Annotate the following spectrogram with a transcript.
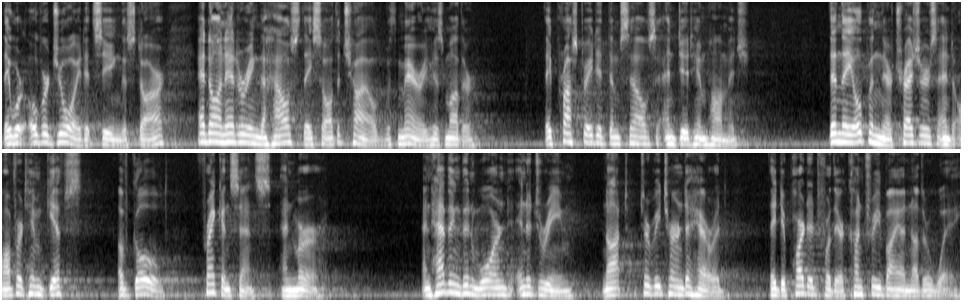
They were overjoyed at seeing the star, and on entering the house, they saw the child with Mary, his mother. They prostrated themselves and did him homage. Then they opened their treasures and offered him gifts of gold, frankincense, and myrrh. And having been warned in a dream not to return to Herod, they departed for their country by another way.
